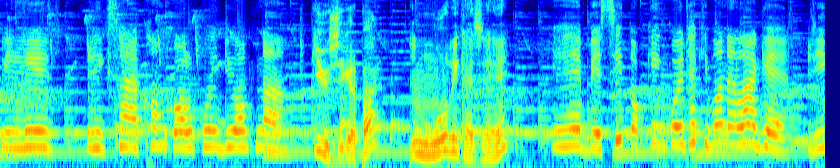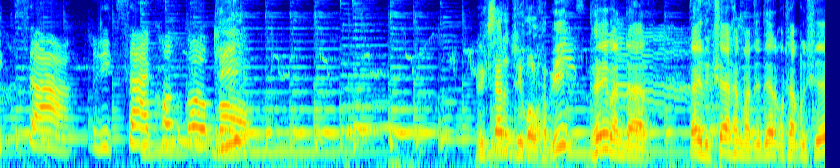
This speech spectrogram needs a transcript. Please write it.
প্লিজ ৰিক্সা এখন কল কৰি দিয়ক না। কি হৈছে গেৰপা? মূৰ বিষাইছে হে। এ বেছি টকিং কৰি থাকিব নালাগে। ৰিক্সা ৰিক্সা এখন কল কৰক ৰিক্সাত উঠি কল খাবি? হেই বান্দাৰ তাই ৰিক্সা এখন মাতি দিয়াৰ কথা কৈছে।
